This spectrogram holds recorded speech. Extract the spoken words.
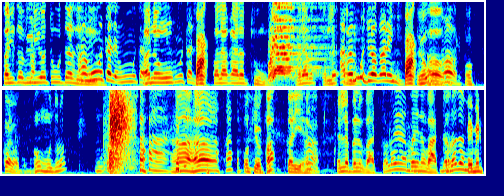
પછી તો વીડિયો તું ઉતાર દે હું ઉતારે, હું ઉતારે. અને હું- હું ઉતારે. કલાકાર જ છું બરાબર? એટલે આપણે મુજરો કરી. એવું? ઓકે કઈ વાંધો હું મુજરો? હા હા હા ઓકે ઓકે કરીએ એટલે પેલું વાત તો લો યાર ભાઈ ને વાત કરો તમે. પેમેન્ટ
